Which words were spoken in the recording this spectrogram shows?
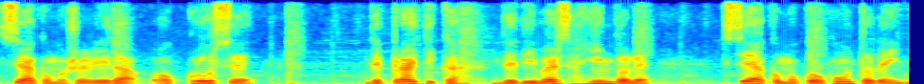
sea como realidad o cruce de prácticas de diversas índoles, sea como conjunto de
